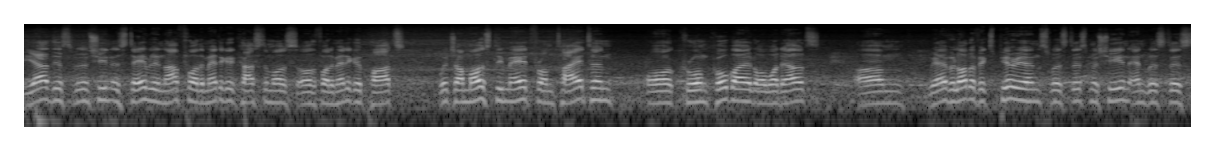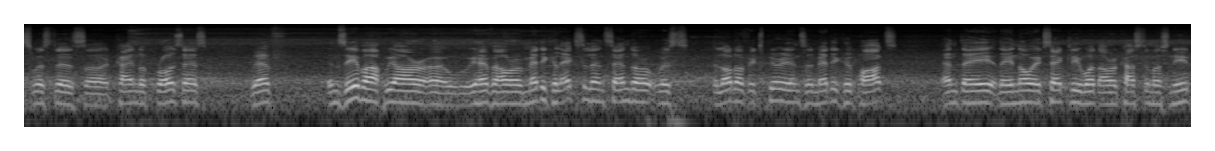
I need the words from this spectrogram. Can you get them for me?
Yeah, this machine is stable enough for the medical customers or for the medical parts, which are mostly made from Titan or chrome cobalt or what else. Um, we have a lot of experience with this machine and with this with this uh, kind of process. We have in Seebach we are uh, we have our medical excellence center with a lot of experience in medical parts, and they they know exactly what our customers need.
